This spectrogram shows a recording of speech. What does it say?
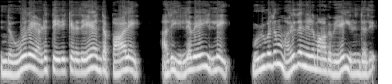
இந்த ஊரை அடுத்து இருக்கிறதே அந்த பாலை. அது இல்லவே இல்லை. முழுவதும் மருத நிலமாகவே இருந்தது.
